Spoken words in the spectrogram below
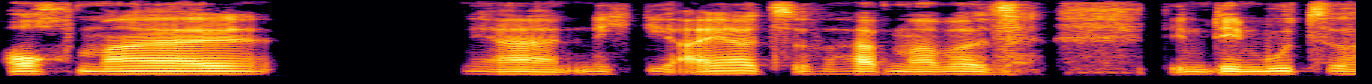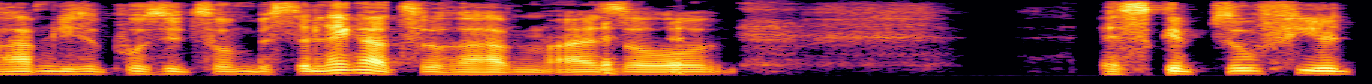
auch mal ja, nicht die Eier zu haben, aber den, den Mut zu haben, diese Position ein bisschen länger zu haben. Also es gibt so viel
